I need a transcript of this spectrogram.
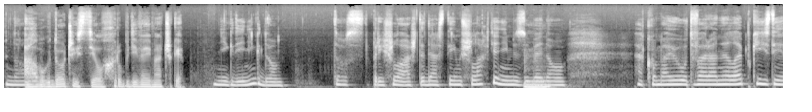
No. Alebo kto čistil chrup divej mačke? Nikdy nikto. To prišlo až teda s tým šlachtením zmenou. Mm ako majú utvárané lepky z tie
